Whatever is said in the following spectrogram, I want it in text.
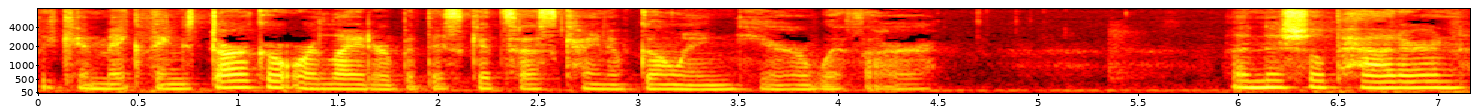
We can make things darker or lighter, but this gets us kind of going here with our initial pattern.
